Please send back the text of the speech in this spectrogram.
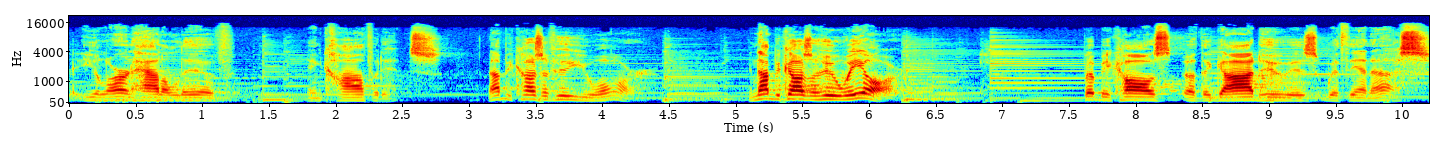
That you learn how to live in confidence, not because of who you are, not because of who we are, but because of the God who is within us.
